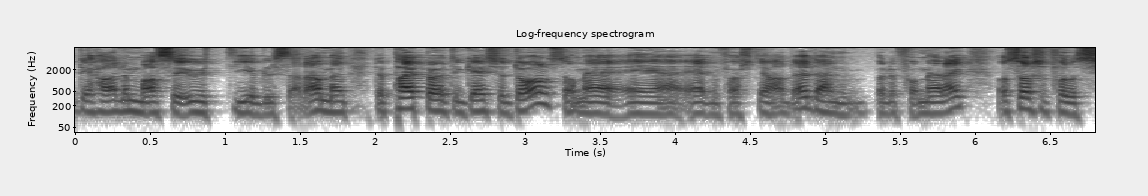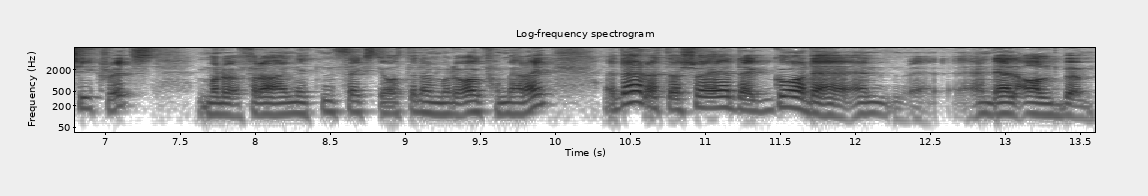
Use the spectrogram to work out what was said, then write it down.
De hadde masse utgivelser, da, men The Piper of the Gates of Dawn, som er, er, er, den første jeg hadde, den bør du få med deg. Og Social Full of Secrets du, fra 1968, den må du òg få med deg. Deretter så det, går det en, en del album.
